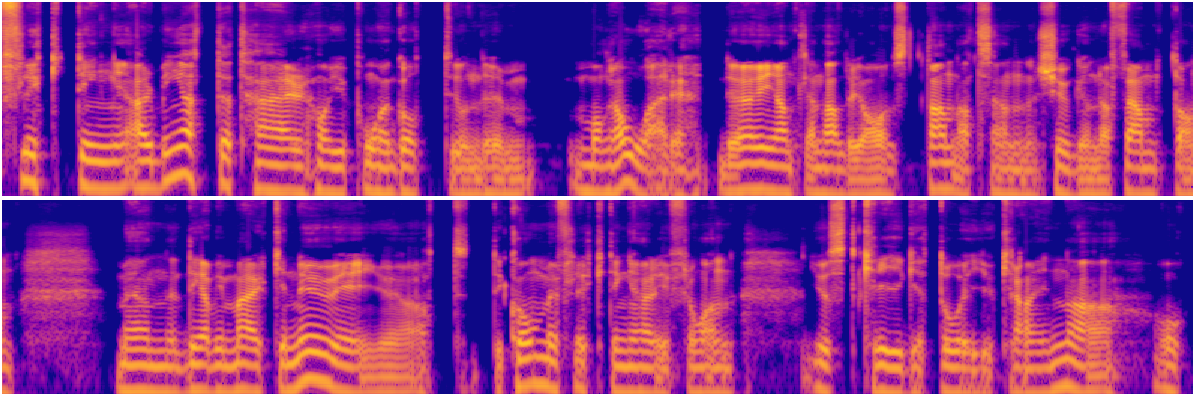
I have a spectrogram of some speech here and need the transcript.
flyktingarbetet här har ju pågått under många år. Det har egentligen aldrig avstannat sedan 2015. Men det vi märker nu är ju att det kommer flyktingar ifrån just kriget då i Ukraina och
